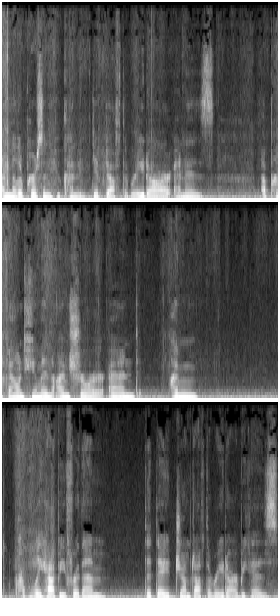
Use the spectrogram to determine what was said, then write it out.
Another person who kind of dipped off the radar and is a profound human, I'm sure, and I'm probably happy for them that they jumped off the radar because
